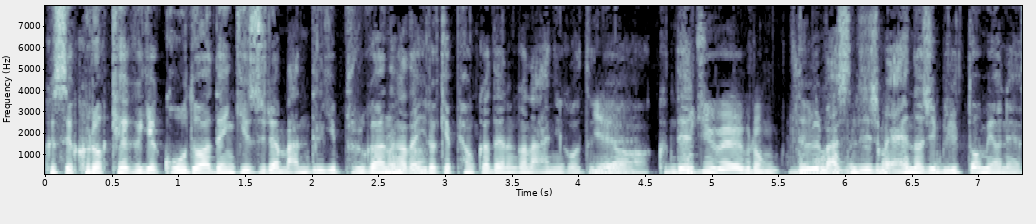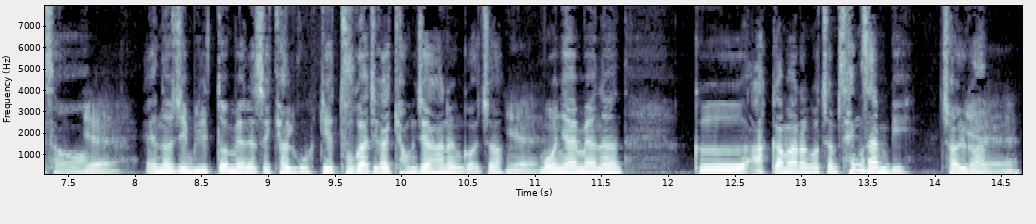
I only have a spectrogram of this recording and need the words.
글쎄 그렇게 그게 고도화된 기술에 만들기 불가능하다 그러니까. 이렇게 평가되는 건 아니거든요. 예. 근데 굳이 왜 그럼 늘 말씀드리지만 있을까? 에너지 밀도 면에서 예. 에너지 밀도 면에서 결국 이제 두 가지가 경쟁하는 거죠. 예. 뭐냐면은 그 아까 말한 것처럼 생산비 절반. 예.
